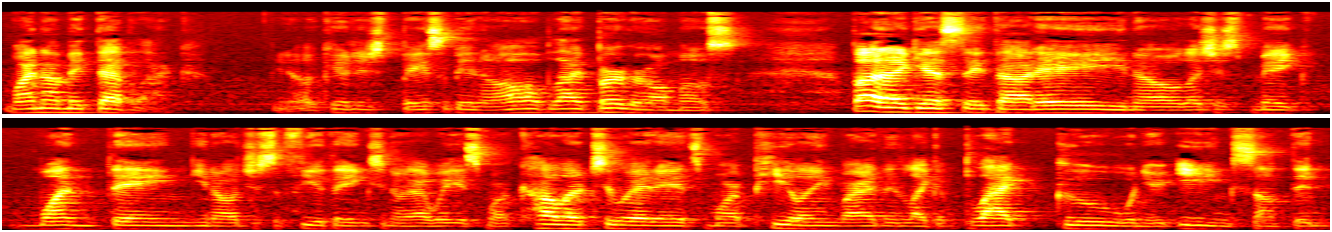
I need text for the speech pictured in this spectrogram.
Why not make that black? You know, it could just basically be an all black burger almost. But I guess they thought, hey, you know, let's just make one thing, you know, just a few things, you know, that way it's more color to it and it's more appealing rather than like a black goo when you're eating something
